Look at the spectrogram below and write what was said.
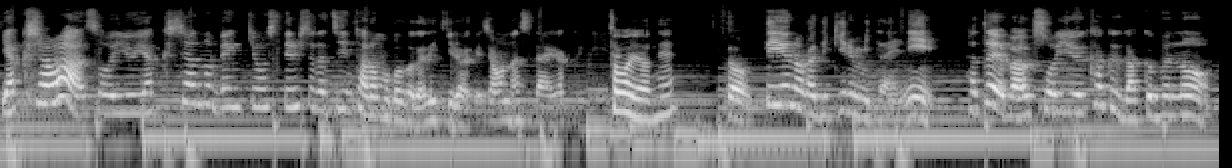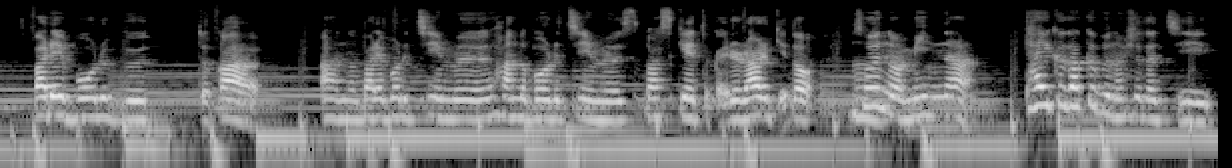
役者はそういう役者の勉強をしてる人たちに頼むことができるわけじゃん。同じ大学に。そうよね。そう。っていうのができるみたいに例えばそういう各学部のバレーボール部とかあのバレーボールチームハンドボールチームバスケとかいろいろあるけど、そういうのはみんな体育学部の人たち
